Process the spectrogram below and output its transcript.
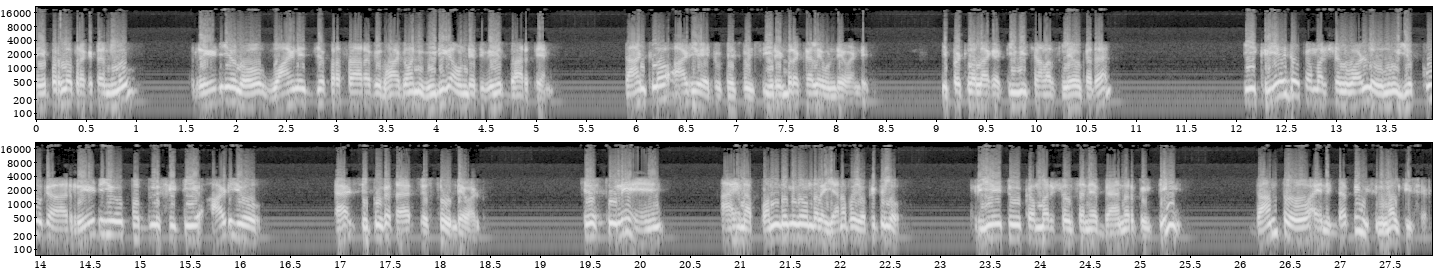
పేపర్లో ప్రకటనలు రేడియోలో వాణిజ్య ప్రసార విభాగం అని విడిగా ఉండేది వివిధ భారతి అని. దాంట్లో ఆడియో అడ్వర్టైజ్మెంట్స్ ఈ రెండు రకాలే ఉండేవండి. ఇప్పట్లో లాగా టీవీ ఛానల్స్ లేవు కదా. ఈ క్రియేటివ్ కమర్షియల్ వాళ్ళు ఎక్కువగా రేడియో పబ్లిసిటీ ఆడియో యాడ్స్ ఎక్కువగా తయారు చేస్తూ ఉండేవాళ్ళు. చేస్తూనే ఆయన పంతొమ్మిది వందల ఎనభై ఒకటిలో క్రియేటివ్ కమర్షియల్స్ అనే బ్యానర్ పెట్టి దాంతో ఆయన డబ్బింగ్ సినిమాలు తీశారు.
